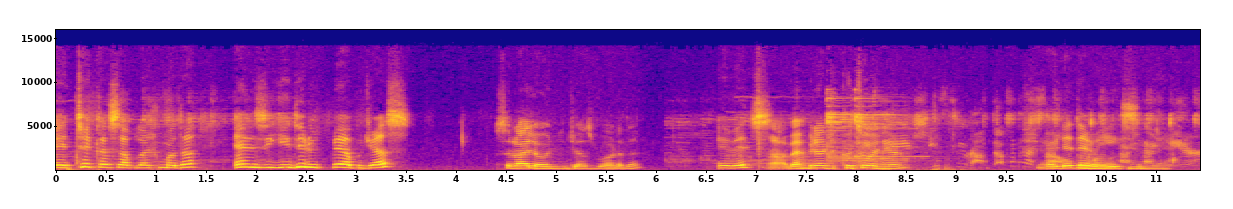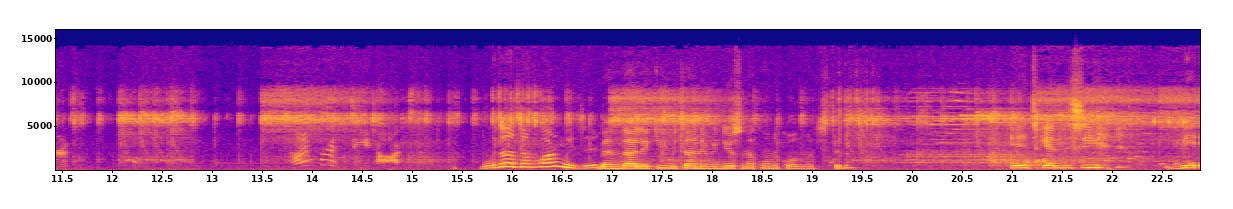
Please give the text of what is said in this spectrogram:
Evet tek hesaplaşmada MZ7 rütbe yapacağız. Sırayla oynayacağız bu arada. Evet Aa, ben birazcık kötü oynuyorum. öyle demeyiz. ya. Burada adam var mıydı? Ben de Alek'in bir tane videosuna konuk olmak istedim. Evet kendisi be-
